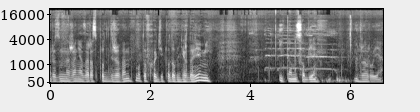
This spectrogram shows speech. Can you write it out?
rozmnażania zaraz pod drzewem, bo to wchodzi podobnież do ziemi i tam sobie żaruje.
